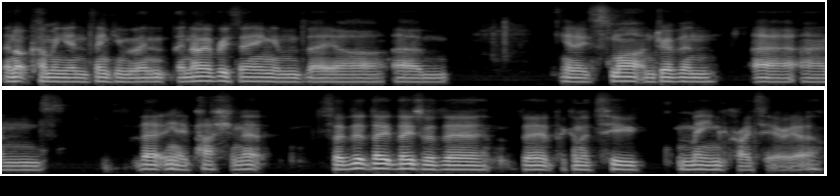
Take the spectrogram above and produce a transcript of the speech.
they're not coming in thinking that they, know everything and they are um, you know smart and driven uh, and they're you know passionate. So th- th- those were the, the the kind of two main criteria.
